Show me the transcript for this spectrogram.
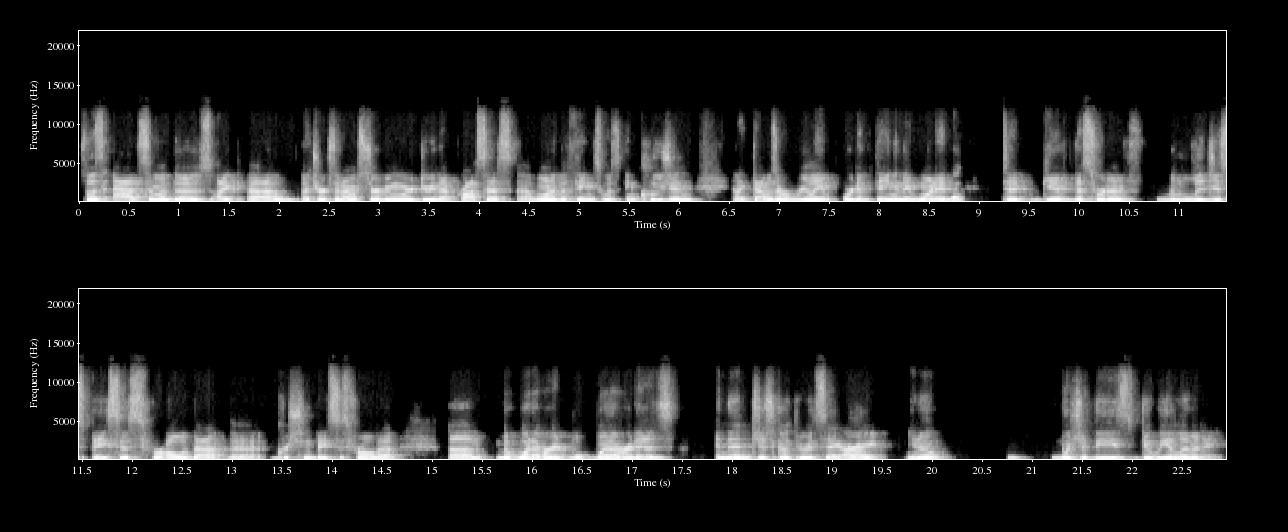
So let's add some of those. Like uh, a church that I was serving, we were doing that process. Uh, one of the things was inclusion, and like that was a really important thing, and they wanted okay. to give the sort of religious basis for all of that, the mm-hmm. Christian basis for all that. Um, but whatever it whatever it is, and then just go through and say, all right, you know, which of these do we eliminate?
